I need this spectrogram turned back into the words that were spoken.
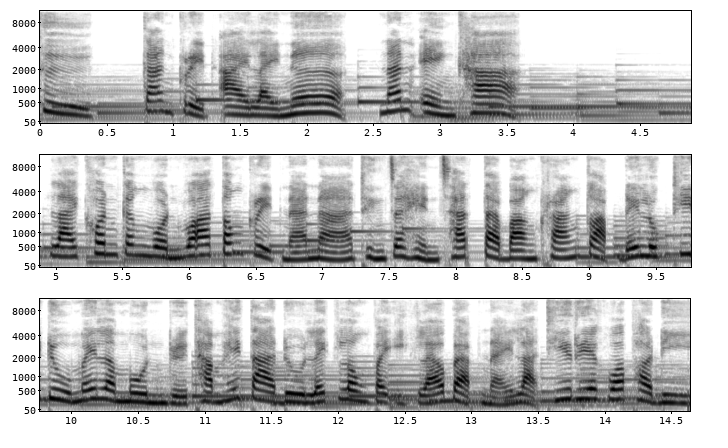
คือ การกรีดอายไลเนอร์นั่นเองค่ะ หลายคนกังวลว่าต้องกรีดหนาๆ ถึงจะเห็นชัดแต่บางครั้งกลับได้ลุคที่ดูไม่ละมุน หรือทำให้ตาดูเล็กลงไปอีกแล้วแบบไหนล่ะที่เรียกว่าพอดี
